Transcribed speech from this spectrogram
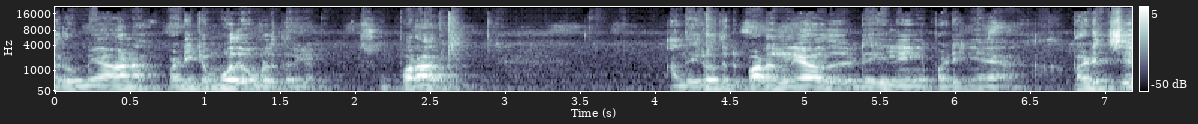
அருமையான படிக்கும் போதே உங்களுக்கு தெரியும். சூப்பராக இருக்கும். அந்த இருபத்தெட்டு பாடல்களையாவது டெய்லி நீங்கள் படிங்க. படித்து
